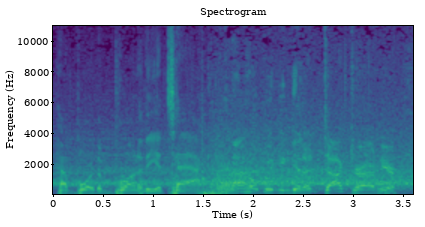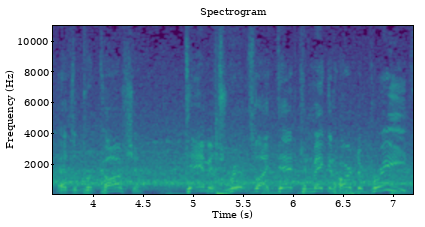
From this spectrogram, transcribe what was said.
Have bore the brunt of the attack. And I hope we can get a doctor out here as a precaution. Damaged ribs like that can make it hard to breathe.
